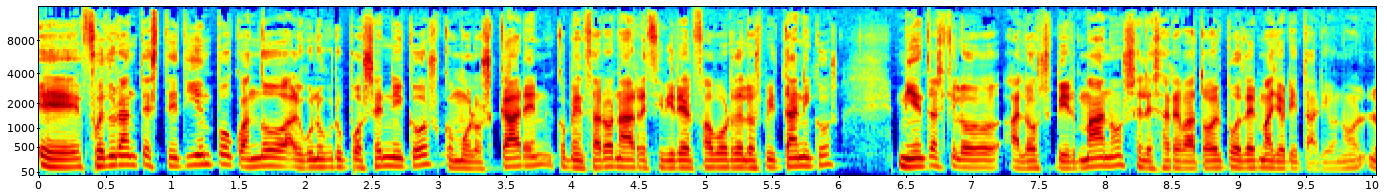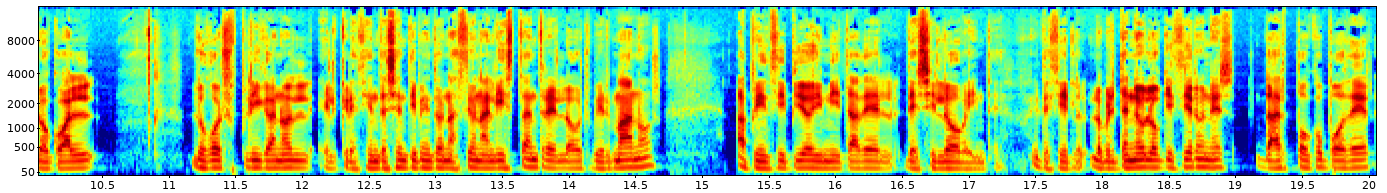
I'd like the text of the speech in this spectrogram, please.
Eh, fue durante este tiempo cuando algunos grupos étnicos, como los Karen, comenzaron a recibir el favor de los británicos, mientras que lo- a los birmanos se les arrebató el poder mayoritario, ¿no? lo cual luego explica ¿no? el, el creciente sentimiento nacionalista entre los birmanos a principio y mitad del, del siglo XX. Es decir, los británicos lo que hicieron es dar poco poder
